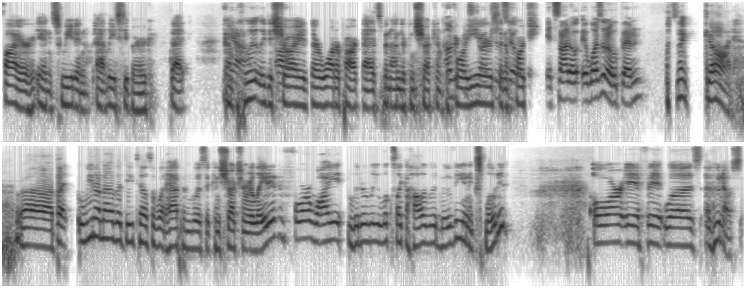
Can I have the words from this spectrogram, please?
fire in Sweden at Liseberg that Yeah. completely destroyed their water park that's been under construction for Under four years. And so unfortunately, it's not. It wasn't open. Thank God. Uh, but we don't know the details of what happened. Was it construction related for why it literally looks like a Hollywood movie and exploded? Or if it was, uh, who knows?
